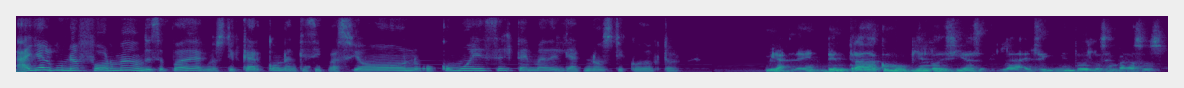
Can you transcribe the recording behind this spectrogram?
¿Hay alguna forma donde se pueda diagnosticar con anticipación o cómo es el tema del diagnóstico, doctor? Mira, de, entrada, como bien lo decías, el seguimiento de los embarazos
